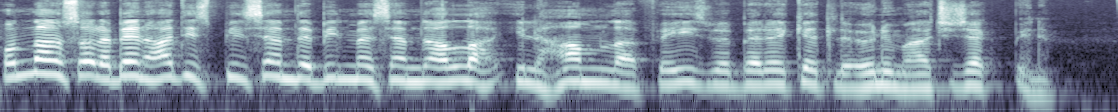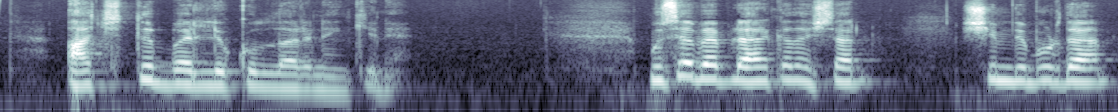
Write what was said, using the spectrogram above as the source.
Ondan sonra ben hadis bilsem de bilmesem de Allah ilhamla, feyiz ve bereketle önümü açacak benim. Açtı belli kullarınınkini. Bu sebeple arkadaşlar şimdi burada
